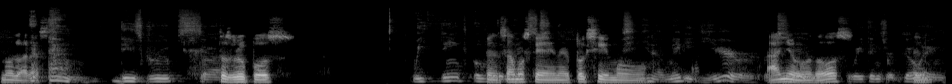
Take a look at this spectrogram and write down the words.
no lo harás. Estos grupos pensamos que en el próximo año o dos el,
